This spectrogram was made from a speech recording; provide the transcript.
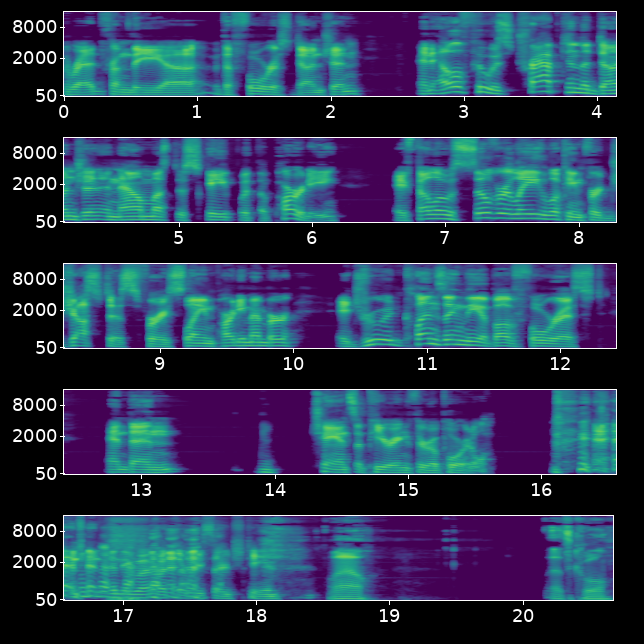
thread from the uh, the forest dungeon, an elf who is trapped in the dungeon and now must escape with the party, a fellow Silverly looking for justice for a slain party member, a druid cleansing the above forest, and then Chance appearing through a portal. and then he went with the research team. Wow, that's cool.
